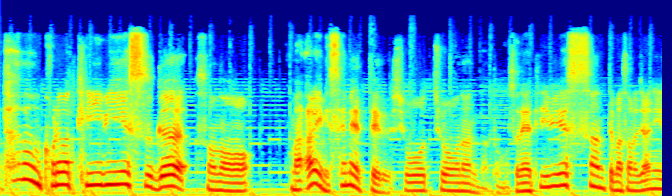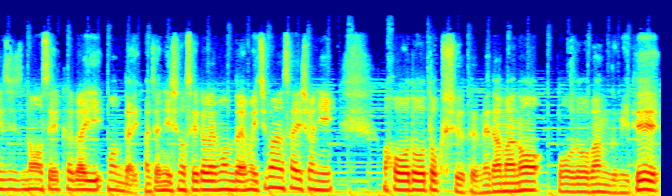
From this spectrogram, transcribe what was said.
多分これは TBS が、その、まあ、ある意味攻めてる象徴なんだと思うんですね。TBS さんって、まあ、そのジャニーズの性加害問題、まあ、ジャニー氏の性加害問題も一番最初に、報道特集という目玉の報道番組で、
